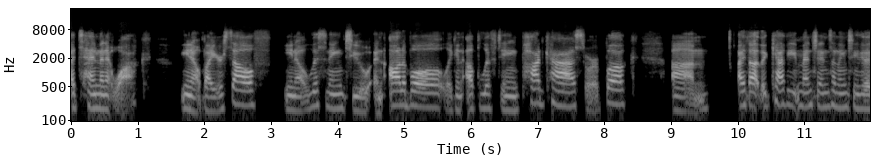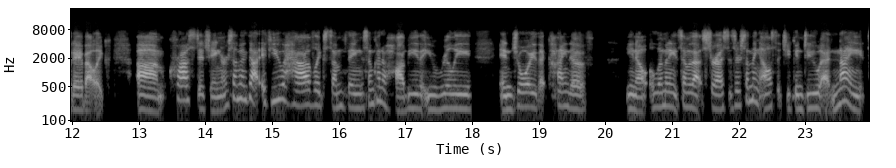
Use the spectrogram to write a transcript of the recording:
a 10 minute walk, you know, by yourself? You know, listening to an audible, like an uplifting podcast or a book. Um, I thought that Kathy mentioned something to me the other day about like um, cross stitching or something like that. If you have like something, some kind of hobby that you really enjoy that kind of, you know, eliminate some of that stress, is there something else that you can do at night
